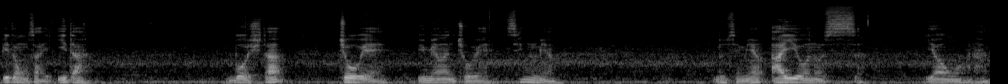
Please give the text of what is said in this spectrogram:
비동사 이다 무엇이다? 조회, 유명한 조회, 생명. 무슨 생명? 아이오노스, 영원한.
